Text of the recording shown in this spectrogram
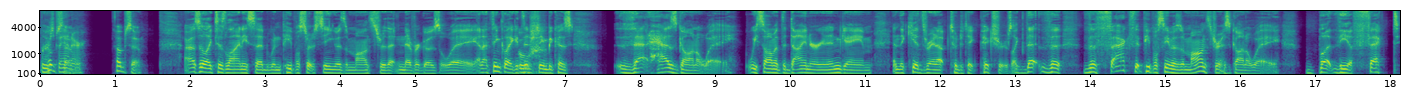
Bruce hope so. Banner. Hope so. I also liked his line. He said, "When people start seeing you as a monster, that never goes away." And I think like it's Oof. interesting because that has gone away. We saw him at the diner in Endgame, and the kids ran up to him to take pictures. Like that, the the fact that people see him as a monster has gone away, but the effect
